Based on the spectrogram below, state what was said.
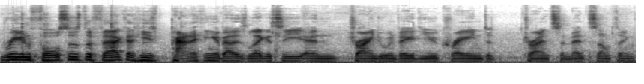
reinforces the fact that he's panicking about his legacy and trying to invade Ukraine to try and cement something.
